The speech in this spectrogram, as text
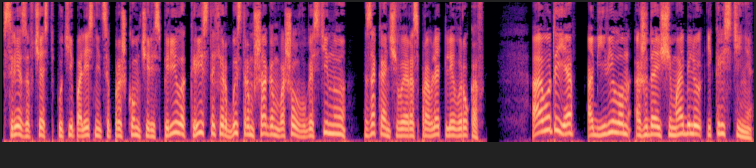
Срезав часть пути по лестнице прыжком через перила, Кристофер быстрым шагом вошел в гостиную, заканчивая расправлять левый рукав. «А вот и я», — объявил он ожидающим Абелю и Кристине.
